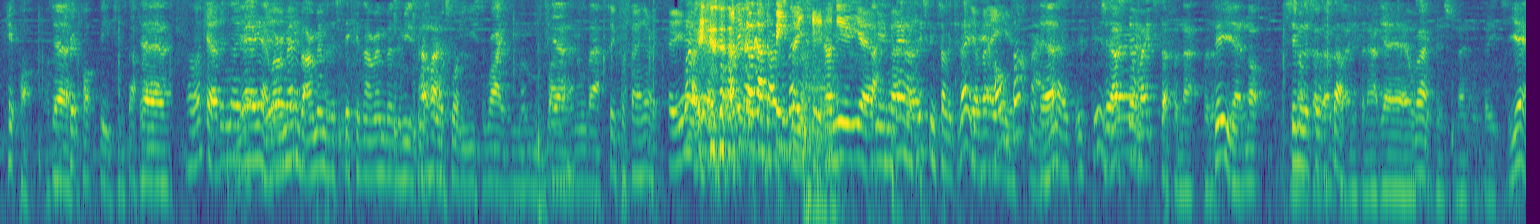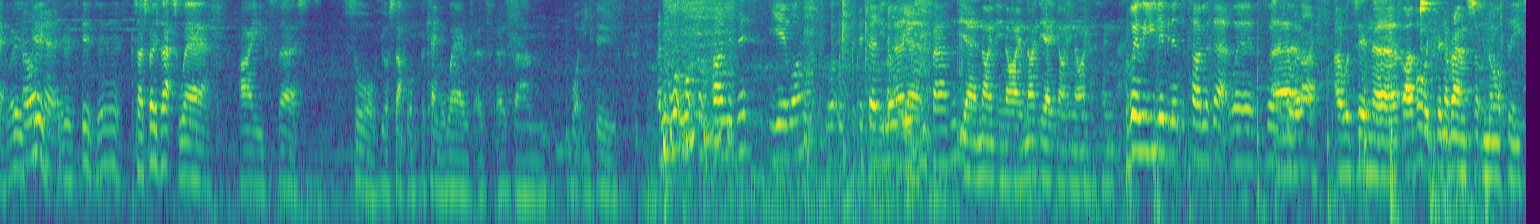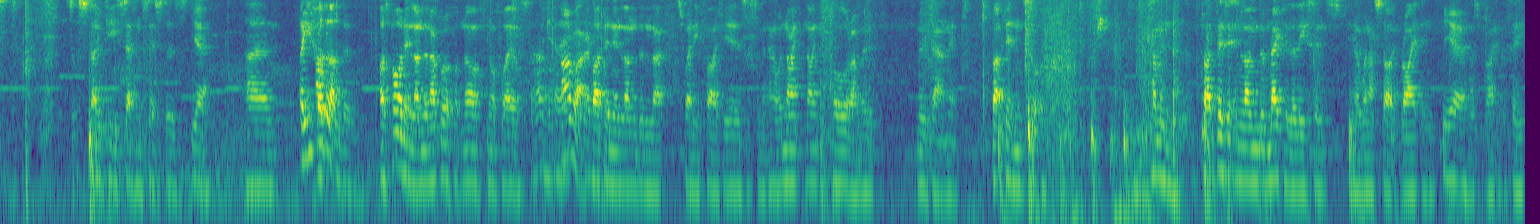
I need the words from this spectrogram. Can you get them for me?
hip hop or some Yeah. trip hop beats and stuff. like Yeah. Oh, okay, I didn't know yeah, that. yeah. Well, I remember. I remember the stickers. and I remember the music, and Oh, of wow. course, what you used to write and, and, Yeah. and all that. Super fan, Eric. Yeah. Well, yeah. I didn't know about So the beat remember- making. I knew, yeah, I Back knew in the day, I was listening to something today. Yeah, and but it holds ages. up, man. Yeah. You know, it's, it's good. See, I still yeah. make stuff on that, but Do you? yeah, not Similar sort of stuff? Anything out? Yeah, yeah, all Right. sort of instrumental beats. Yeah, well, it was Oh, good. okay. It was good, yeah. So I suppose that's where I first saw your stuff or became aware of, of, of um, what you do. And what, what sort of time is this, year wise? What is, is this early Uh, noughties? yeah. 2000? Yeah, 99, 98, 99, I think. Where were you living at the time of that? Where, where was your Uh, life? I was in. Uh, I've always been around sort of northeast, sort of Stokey, Seven Sisters. Yeah. Um, Are you from I- London? I was born in London. I grew up up north, North Wales. Okay. All right. But I've been in London like 25 years or something. now. Well, 94 I moved moved down here. But I've been sort of coming, like visiting London regularly since, you know, when I started writing. Yeah. I was writing graffiti.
